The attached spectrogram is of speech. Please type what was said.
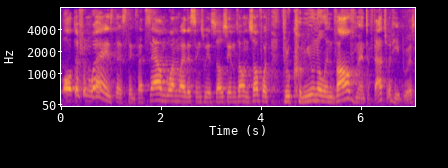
all different ways. There's things that sound one way, there's things we associate, and so on and so forth, through communal involvement, if that's what Hebrew is,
